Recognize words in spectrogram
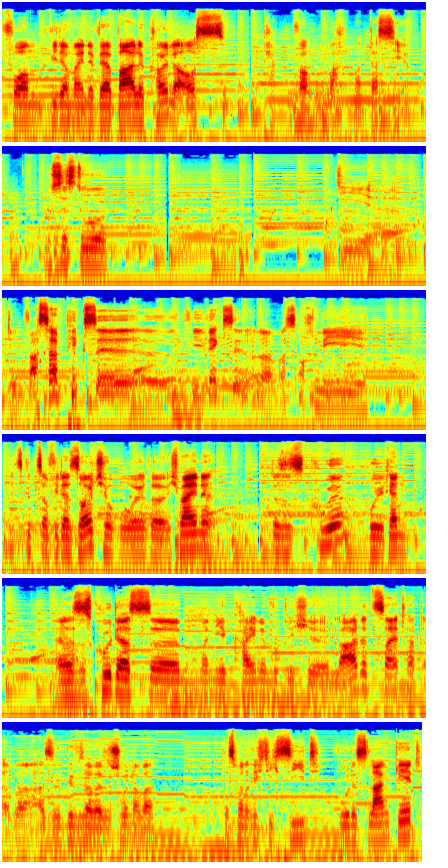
vor, wieder meine verbale Keule auszupacken. Warum macht man das hier? Musstest du die, äh, den Wasserpixel irgendwie wechseln oder was? Ach nee. Jetzt gibt es auch wieder solche Rohre. Ich meine, das ist cool. Rohren. Äh, es ist cool, dass äh, man hier keine wirkliche Ladezeit hat, aber, also in gewisser Weise schon, aber dass man richtig sieht, wo das lang geht.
